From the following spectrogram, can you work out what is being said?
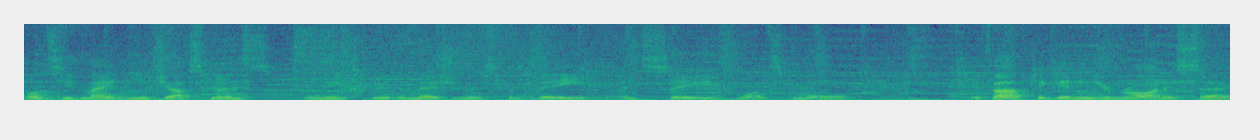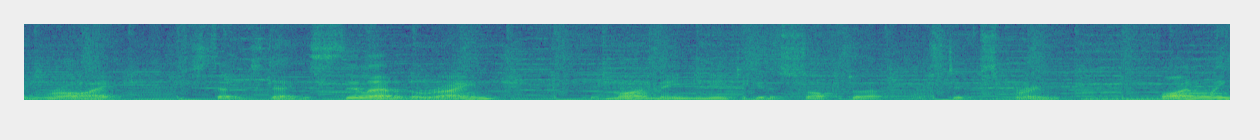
Once you've made the adjustments, you'll need to do the measurements for B and C once more. If after getting your rider sag right, your static sag is still out of the range, it might mean you need to get a softer or stiffer spring. Finally,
